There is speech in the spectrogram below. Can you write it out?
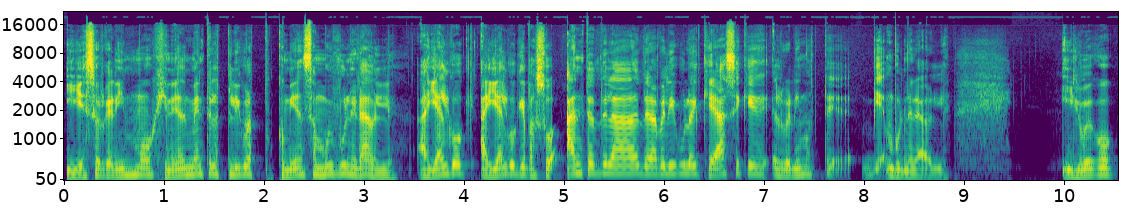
Y ese organismo generalmente en las películas comienza muy vulnerable. Hay algo, hay algo que pasó antes de la, de la película que hace que el organismo esté bien vulnerable. Y luego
